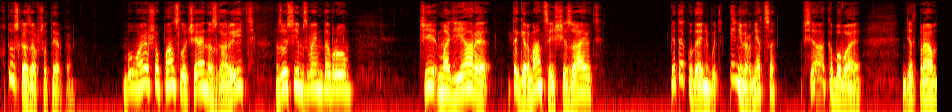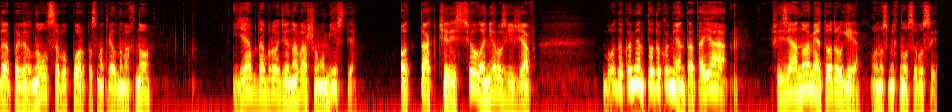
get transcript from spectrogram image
Хто сказав, що терпим? Буває, що пан случайно згорить з усім своїм добром. Чи мадьяри та германці исчезають. Піде куда-нибудь и не вернется. Всяко бывает. Дед, правда, повернулся, в упор посмотрел на Махно. Я б, добродію, на вашому месте, от так через села не разъезжав. Бо документ то документ, а та я фізіономія то друге, он усміхнувся в уси.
